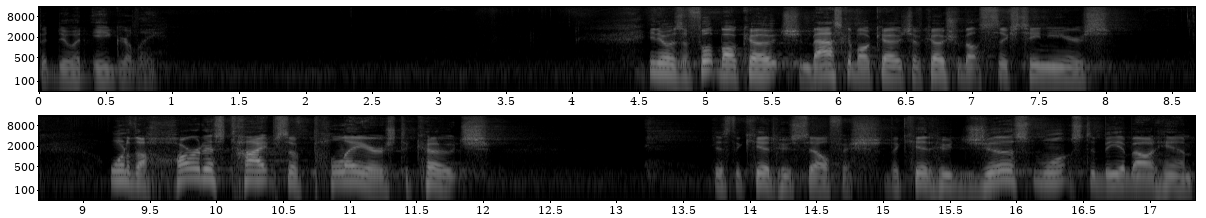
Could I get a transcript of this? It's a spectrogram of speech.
but do it eagerly. You know, as a football coach and basketball coach, I've coached for about 16 years one of the hardest types of players to coach is the kid who's selfish, the kid who just wants to be about him.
